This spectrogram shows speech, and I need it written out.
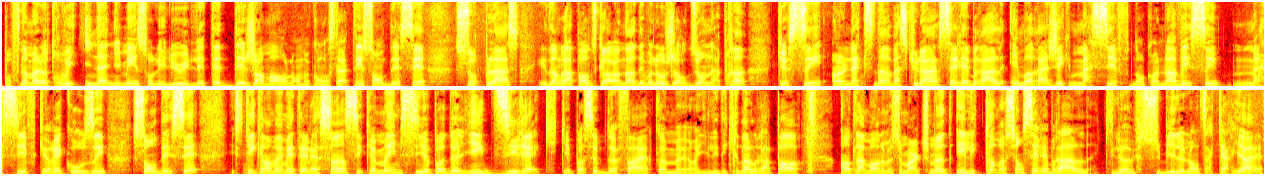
pour finalement le trouver inanimé sur les lieux. Il était déjà mort. On a constaté son décès sur place. Et dans le rapport du coroner dévoilé aujourd'hui, on apprend que c'est un accident vasculaire cérébral hémorragique massif, donc un AVC massif qui aurait causé son décès. Et ce qui est quand même intéressant, c'est que même si s'il n'y a pas de lien direct qui est possible de faire, comme euh, il est écrit dans le rapport, entre la mort de M. Marchment et les commotions cérébrales qu'il a subies le long de sa carrière,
